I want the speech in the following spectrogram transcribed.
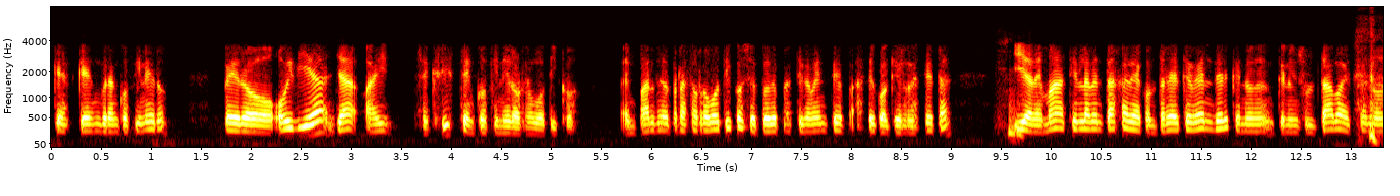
que es, que es un gran cocinero, pero hoy día ya hay, se existen cocineros robóticos. En parte del brazo robótico se puede prácticamente hacer cualquier receta y además tiene la ventaja de, a contrario que vender, que no, que no insultaba, este no,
